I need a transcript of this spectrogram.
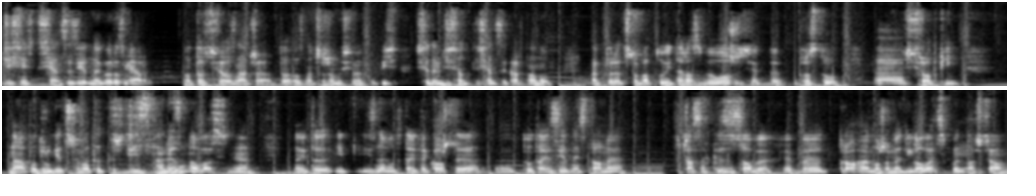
10 tysięcy z jednego rozmiaru no to się oznacza, to oznacza, że musimy kupić 70 tysięcy kartonów, na które trzeba tu i teraz wyłożyć jakby po prostu e, środki. No a po drugie trzeba to też gdzieś zmagazynować, nie? No i, to, i, i znowu tutaj te koszty, e, tutaj z jednej strony w czasach kryzysowych jakby trochę możemy dealować z płynnością,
